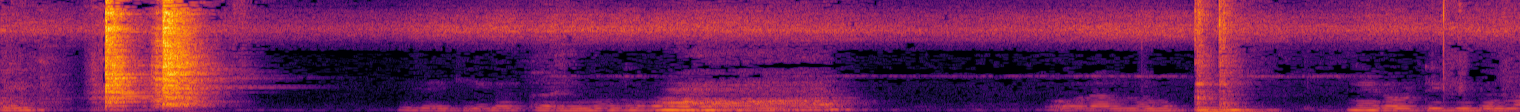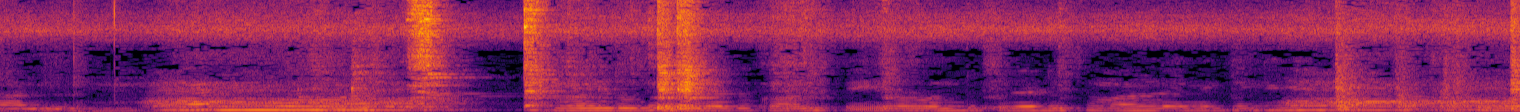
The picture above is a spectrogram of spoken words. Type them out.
थे देखिएगा कड़ी मैंने बना है। और अब मैंने रोटी भी बना ली और बंदू गया दुकान पे और को रेडी सामान लेने के लिए। और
